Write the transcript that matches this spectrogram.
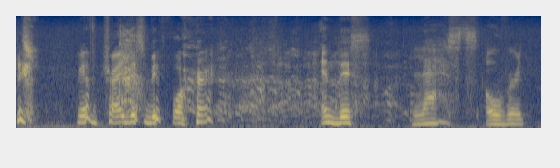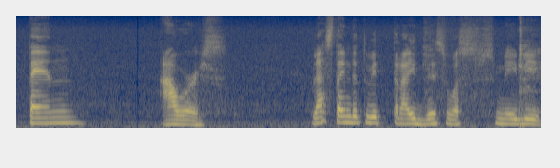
we have tried this before, and this lasts over 10 hours. Last time that we tried this was maybe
